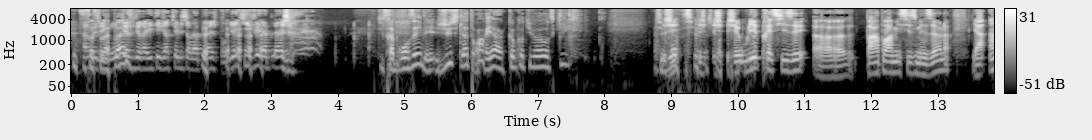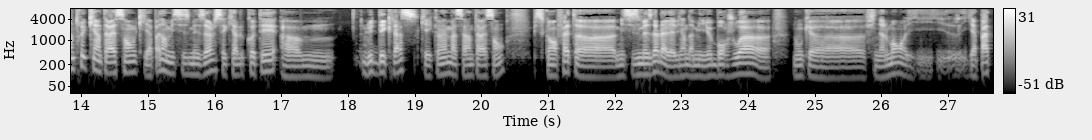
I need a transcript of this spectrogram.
Tout Ah ça ouais, sur la gros plage. de réalité virtuelle sur la plage pour bien kiffer la plage. Tu seras bronzé, mais juste là, t'auras rien. Comme quand tu vas au ski. Vachement- j'ai oublié de préciser euh, par rapport à Mrs. Maisel, il y a un truc qui est intéressant qu'il n'y a pas dans Mrs. Maisel, c'est qu'il y a le côté euh, lutte des classes qui est quand même assez intéressant, puisqu'en fait euh, Mrs. Maisel, elle, vient d'un milieu bourgeois, euh, donc euh, finalement il n'y a pas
